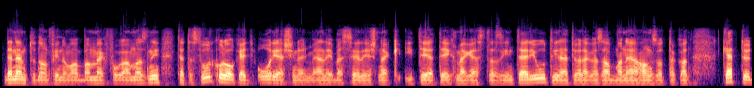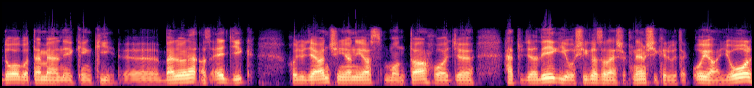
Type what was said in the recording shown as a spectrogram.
de nem tudom finomabban megfogalmazni. Tehát a szurkolók egy óriási nagy mellébeszélésnek ítélték meg ezt az interjút, illetőleg az abban elhangzottakat. Kettő dolgot emelnék én ki belőle. Az egyik, hogy ugye Ancsinyani azt mondta, hogy hát ugye a légiós igazolások nem sikerültek olyan jól,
